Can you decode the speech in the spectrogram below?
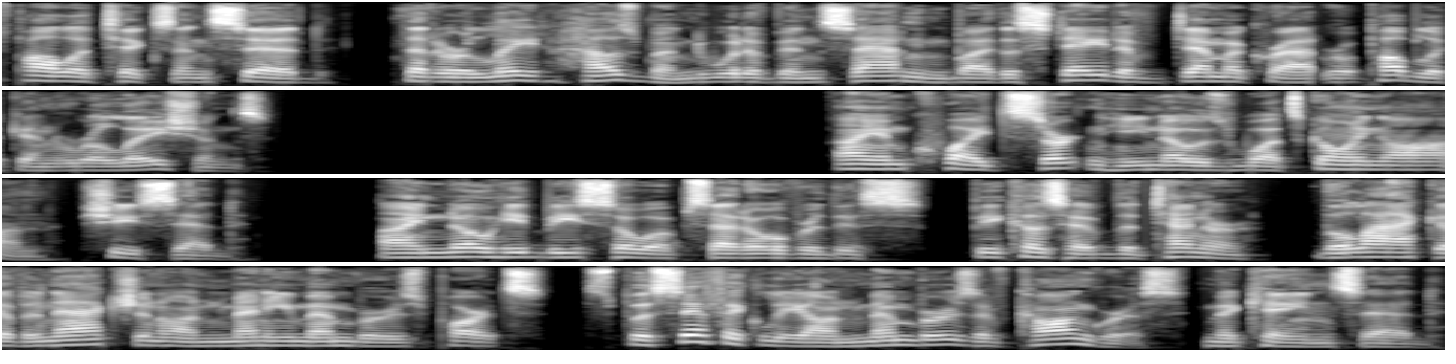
politics and said that her late husband would have been saddened by the state of Democrat-Republican relations I am quite certain he knows what's going on, she said. I know he'd be so upset over this because of the tenor, the lack of inaction on many members' parts, specifically on members of Congress, McCain said.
